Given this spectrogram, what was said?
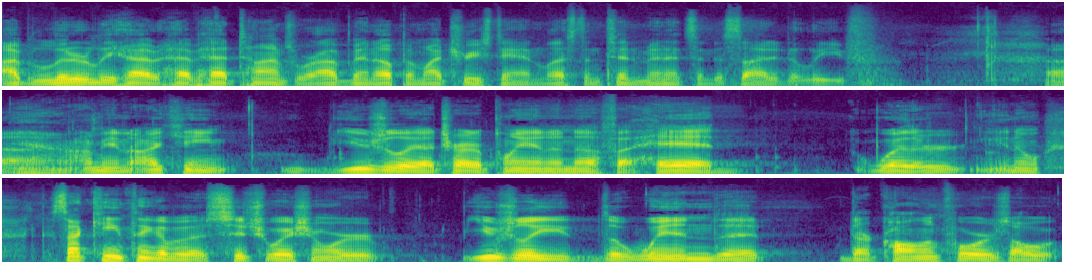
I've literally have, have had times where I've been up in my tree stand less than 10 minutes and decided to leave. yeah, um, I mean, I can't. Usually, I try to plan enough ahead, whether you know, because I can't think of a situation where usually the wind that they're calling for is all,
